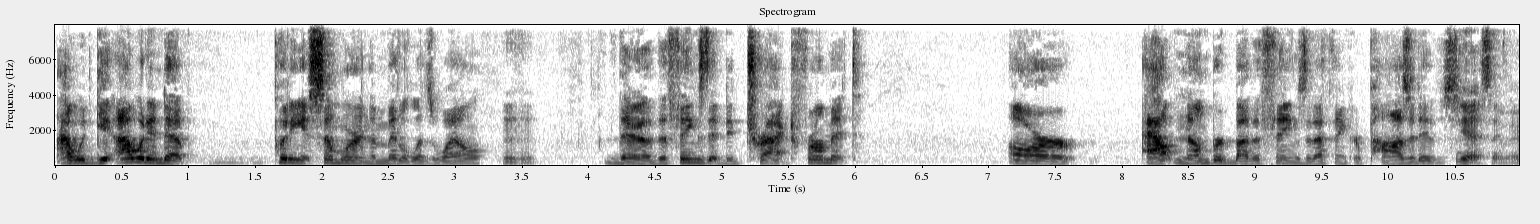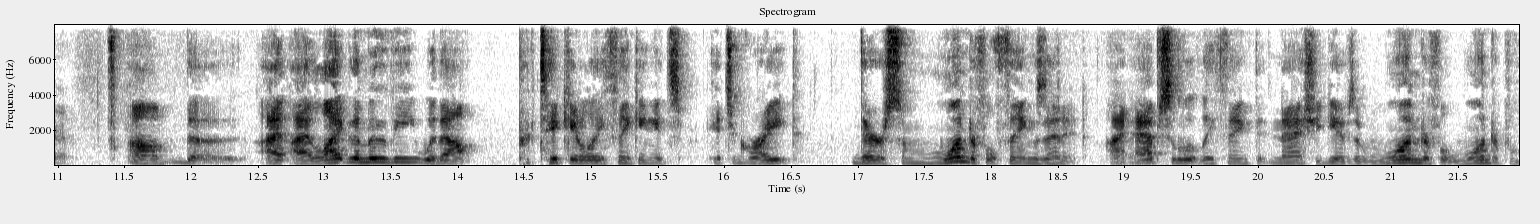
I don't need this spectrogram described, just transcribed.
I would get, I would end up putting it somewhere in the middle as well. Mm-hmm. The the things that detract from it are outnumbered by the things that I think are positives Yeah, same here. um, the I, I like the movie without particularly thinking it's it's great. There are some wonderful things in it. I absolutely think that Naschy gives a wonderful, wonderful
